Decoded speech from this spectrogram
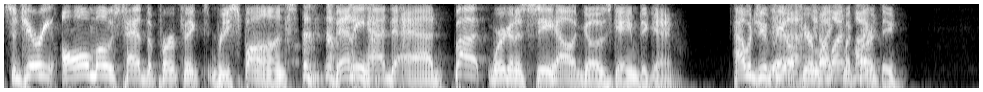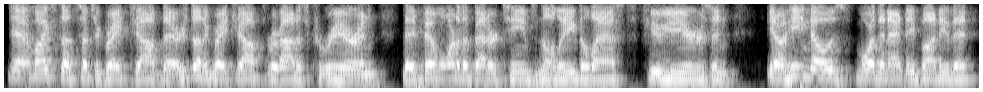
So Jerry almost had the perfect response. then he had to add, "But we're going to see how it goes game to game." How would you feel if you're you know, Mike, Mike McCarthy? Mike, yeah, Mike's done such a great job there. He's done a great job throughout his career, and they've been one of the better teams in the league the last few years. And you know, he knows more than anybody that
